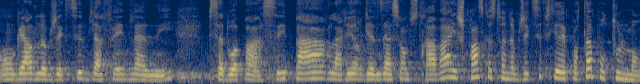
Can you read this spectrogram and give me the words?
On garde l'objectif de la fin de l'année. Puis ça doit passer par la réorganisation du travail. Je pense que c'est un objectif qui est important pour tout le monde.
